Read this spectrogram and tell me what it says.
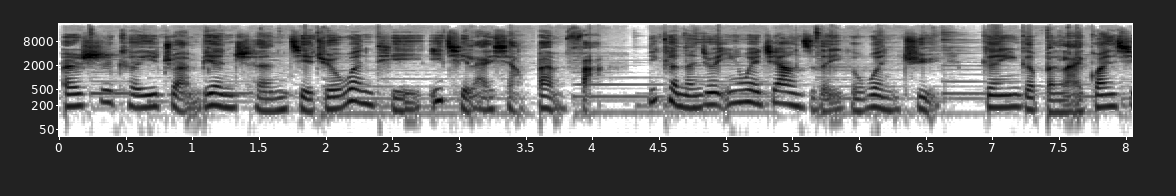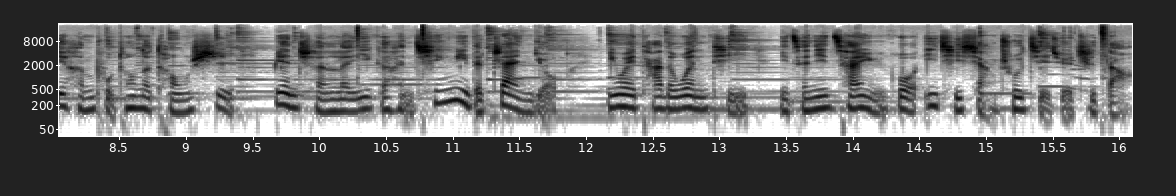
而是可以转变成解决问题，一起来想办法。你可能就因为这样子的一个问句，跟一个本来关系很普通的同事，变成了一个很亲密的战友。因为他的问题，你曾经参与过，一起想出解决之道。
